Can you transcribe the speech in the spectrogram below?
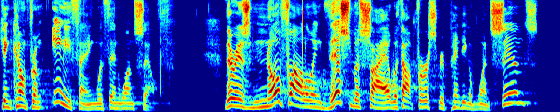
can come from anything within oneself. There is no following this Messiah without first repenting of one's sins,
